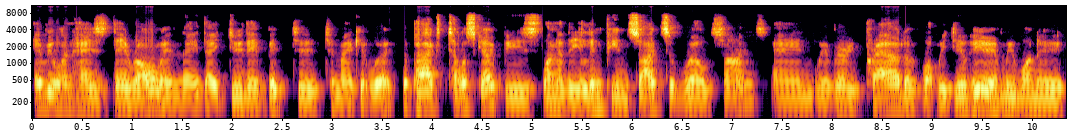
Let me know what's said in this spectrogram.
Everyone has their role, and they, they do their bit to, to make it work. The Parkes Telescope is one of the Olympian sites of world science, and we're very proud of what we do here, and we want to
